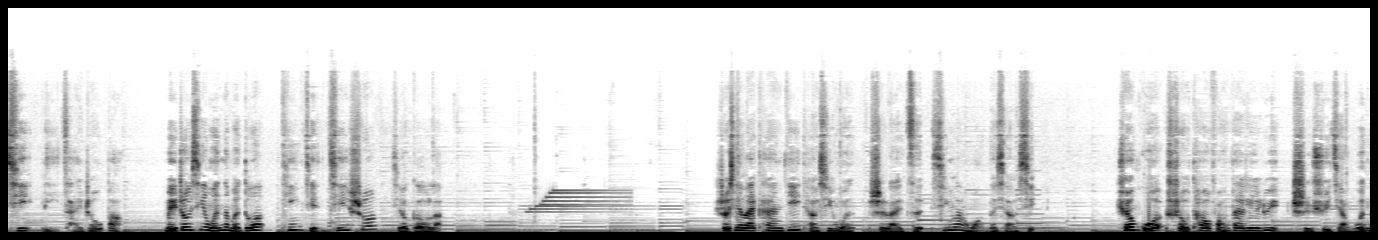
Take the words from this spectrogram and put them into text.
七理财周报。每周新闻那么多，听减七说就够了。首先来看第一条新闻，是来自新浪网的消息：全国首套房贷利率持续降温。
